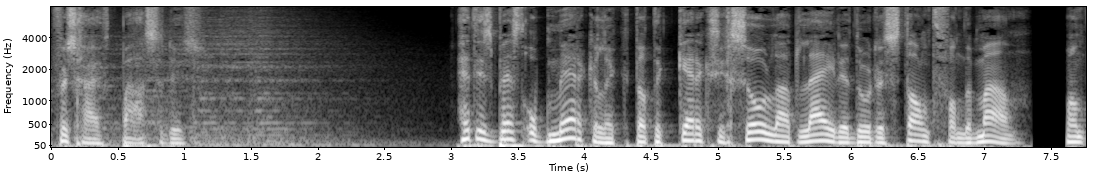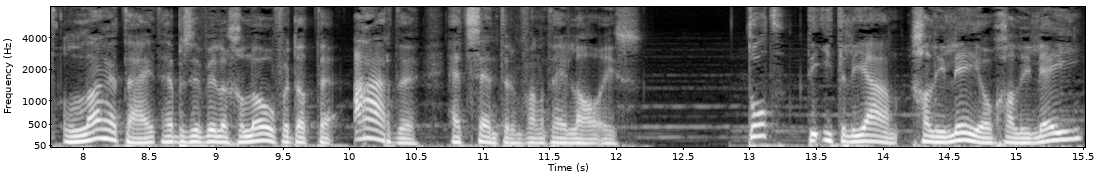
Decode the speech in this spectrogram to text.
verschuift Pasen dus. Het is best opmerkelijk dat de kerk zich zo laat leiden door de stand van de maan. Want lange tijd hebben ze willen geloven dat de aarde het centrum van het heelal is. Tot de Italiaan Galileo Galilei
